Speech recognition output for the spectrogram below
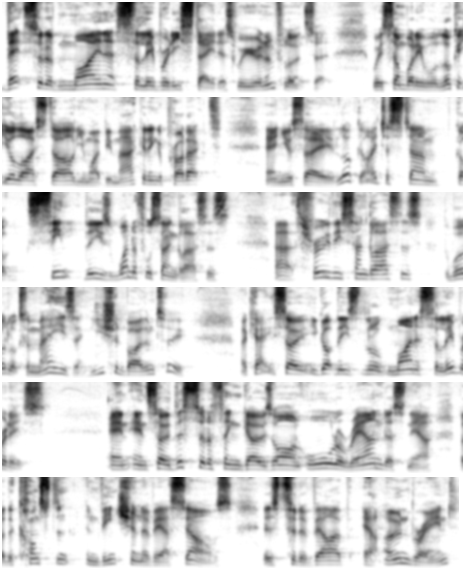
that sort of minor celebrity status where you're an influencer, where somebody will look at your lifestyle, you might be marketing a product, and you'll say, Look, I just um, got sent these wonderful sunglasses. Uh, through these sunglasses, the world looks amazing. You should buy them too. Okay, so you've got these little minor celebrities. And, and so this sort of thing goes on all around us now, but the constant invention of ourselves is to develop our own brand,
